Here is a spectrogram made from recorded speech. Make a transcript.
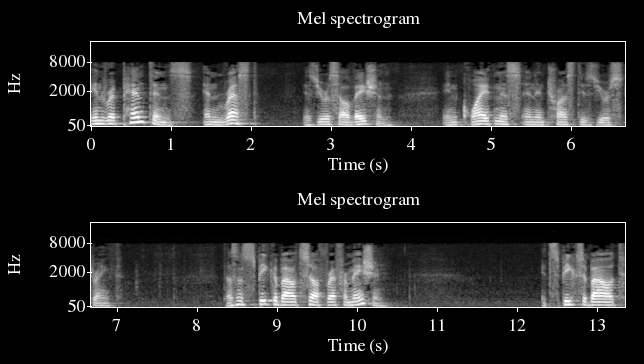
In repentance and rest is your salvation. In quietness and in trust is your strength. Doesn't speak about self reformation. It speaks about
